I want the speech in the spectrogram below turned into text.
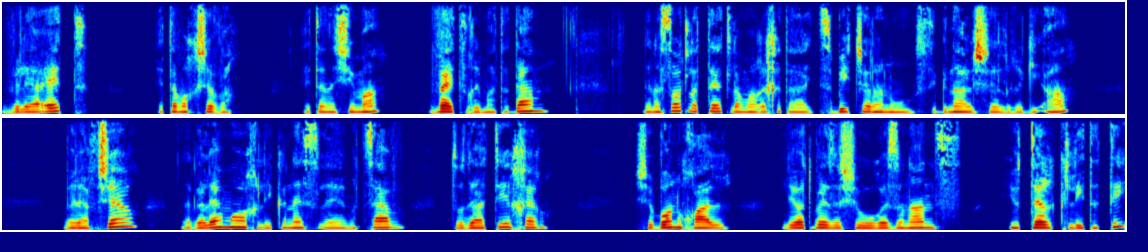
ולהאט את המחשבה, את הנשימה ואת זרימת הדם, לנסות לתת למערכת העצבית שלנו סיגנל של רגיעה ולאפשר לגלי המוח להיכנס למצב תודעתי אחר, שבו נוכל להיות באיזשהו רזוננס יותר קליטתי,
